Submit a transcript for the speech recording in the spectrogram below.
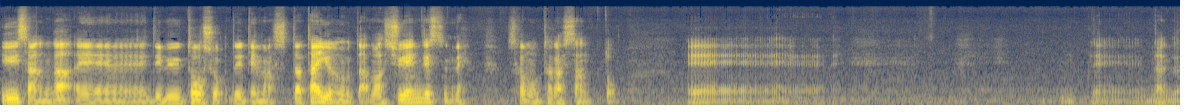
ゆいさんが、えー、デビュー当初出てました太陽の歌、まあ主演ですね。しかも高橋さんと、えー、えー、なんだ、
